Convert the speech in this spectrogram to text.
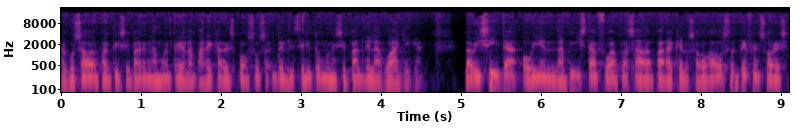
acusado de participar en la muerte de la pareja de esposos del Distrito Municipal de La Guayiga. La visita, o bien la vista, fue aplazada para que los abogados defensores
